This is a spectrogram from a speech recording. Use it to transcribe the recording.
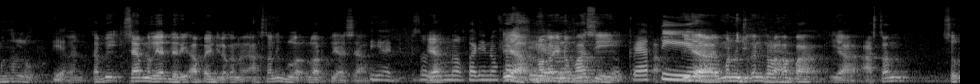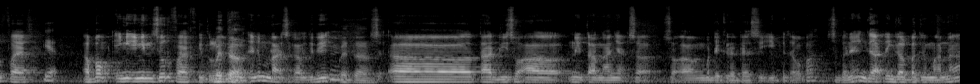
mengeluh, Iya. kan. Tapi saya melihat dari apa yang dilakukan oleh Aston ini luar, luar biasa. Iya, selalu Ya. melakukan inovasi. Iya, ya, melakukan Bang. inovasi. Kreatif. Iya, menunjukkan kalau apa? Ya Aston survive. Iya. Apa ingin ingin survive gitu loh. Betul. Ini, ini menarik sekali. Jadi Betul. eh, tadi soal Nita nanya so- soal mendegradasi image apa? Sebenarnya enggak tinggal bagaimana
